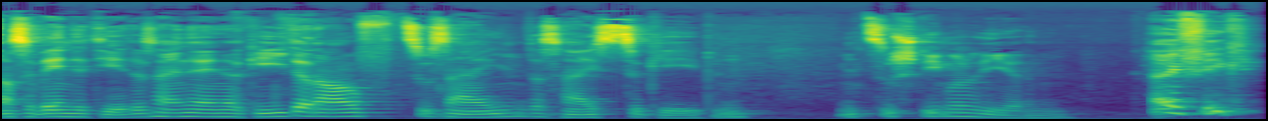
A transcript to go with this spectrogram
also wendet jeder seine Energie darauf, zu sein, das heißt zu geben und zu stimulieren. Häufig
